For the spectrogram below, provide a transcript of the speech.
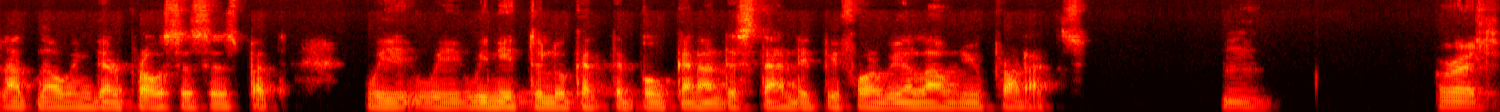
not knowing their processes, but we, we, we need to look at the book and understand it before we allow new products. Hmm. All right.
